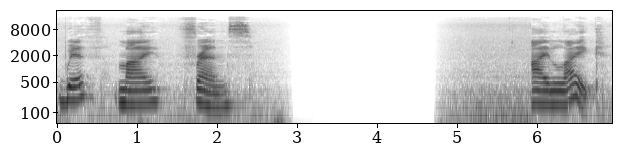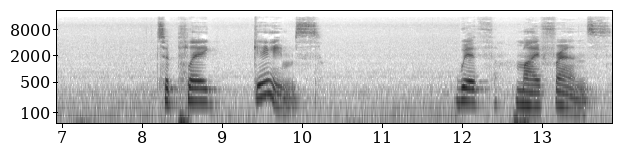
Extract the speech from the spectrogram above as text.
with my friends. I like to play games with my friends.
